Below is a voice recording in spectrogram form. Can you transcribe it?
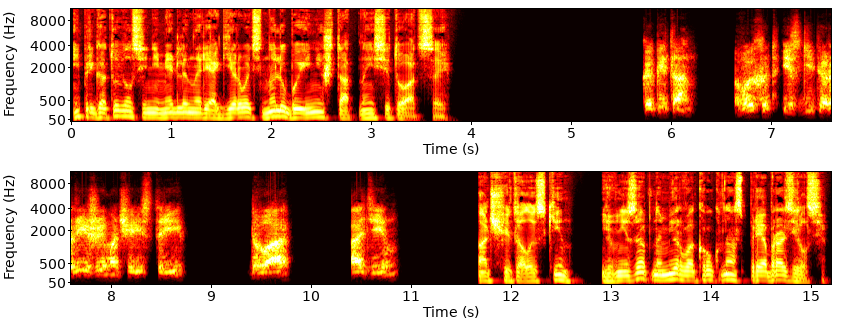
и приготовился немедленно реагировать на любые нештатные ситуации. «Капитан, выход из гиперрежима через три, два, один...» Отсчитал Искин, и внезапно мир вокруг нас преобразился.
